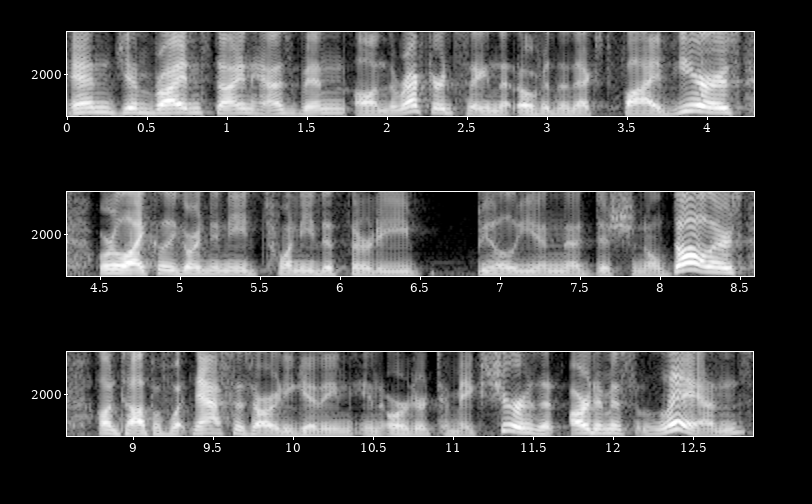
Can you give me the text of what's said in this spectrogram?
And Jim Bridenstine has been on the record saying that over the next five years, we're likely going to need 20 to 30 billion additional dollars on top of what NASA's already getting in order to make sure that Artemis lands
